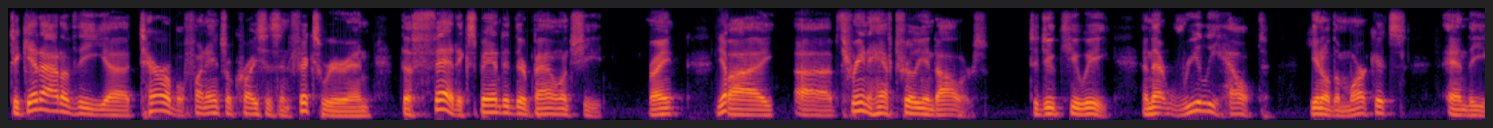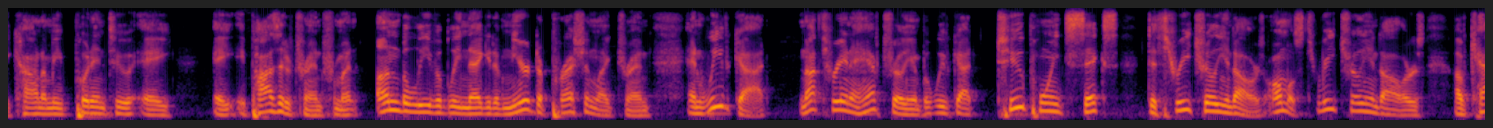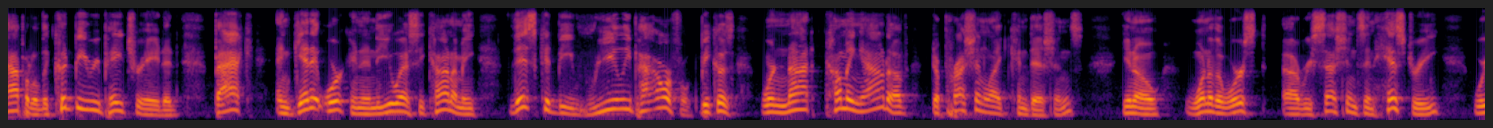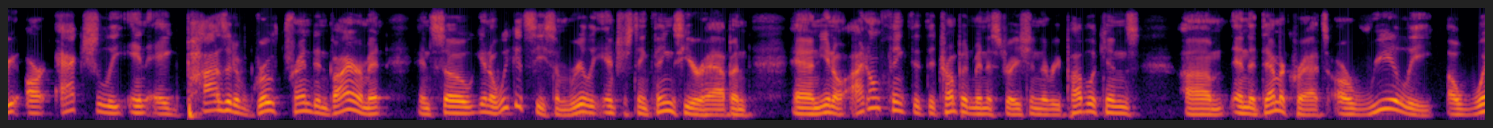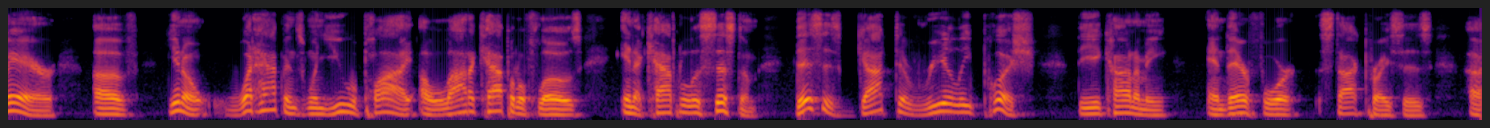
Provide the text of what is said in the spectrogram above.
To get out of the uh, terrible financial crisis and fix we were in, the Fed expanded their balance sheet, right, Yep. by uh, three and a half trillion dollars to do QE, and that really helped, you know, the markets and the economy put into a a, a positive trend from an unbelievably negative, near depression-like trend, and we've got not three and a half trillion, but we've got 2.6 to three trillion dollars, almost three trillion dollars of capital that could be repatriated back and get it working in the U.S. economy. This could be really powerful because we're not coming out of depression-like conditions. You know, one of the worst uh, recessions in history. We are actually in a positive growth trend environment. And so, you know, we could see some really interesting things here happen. And, you know, I don't think that the Trump administration, the Republicans, um, and the Democrats are really aware of, you know, what happens when you apply a lot of capital flows in a capitalist system. This has got to really push the economy and therefore stock prices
